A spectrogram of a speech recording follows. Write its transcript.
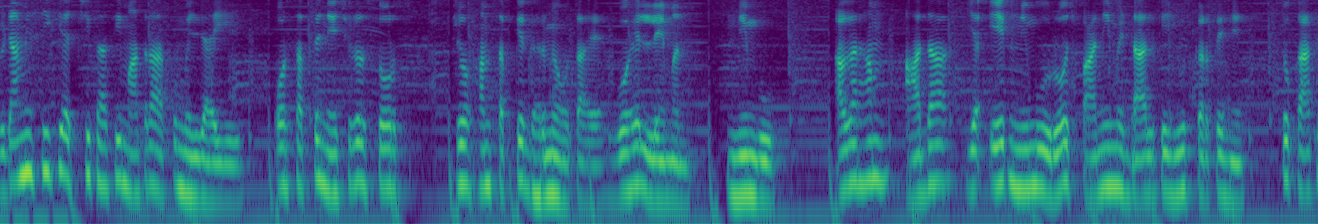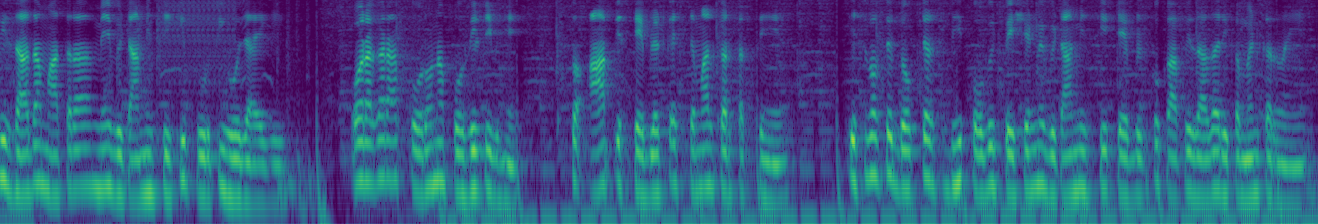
विटामिन सी की अच्छी खासी मात्रा आपको मिल जाएगी। और सबसे नेचुरल सोर्स जो हम सबके घर में होता है, वो है लेमन नींबू। अगर हम आधा या एक नींबू रोज़ पानी में डाल के यूज़ करते हैं तो काफ़ी ज़्यादा मात्रा में विटामिन सी की पूर्ति हो जाएगी। और अगर आप कोरोना पॉजिटिव हैं तो आप इस टेबलेट का इस्तेमाल कर सकते हैं। इस वक्त डॉक्टर्स भी कोविड पेशेंट में विटामिन सी टेबलेट को काफ़ी ज़्यादा रिकमेंड कर रहे हैं।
